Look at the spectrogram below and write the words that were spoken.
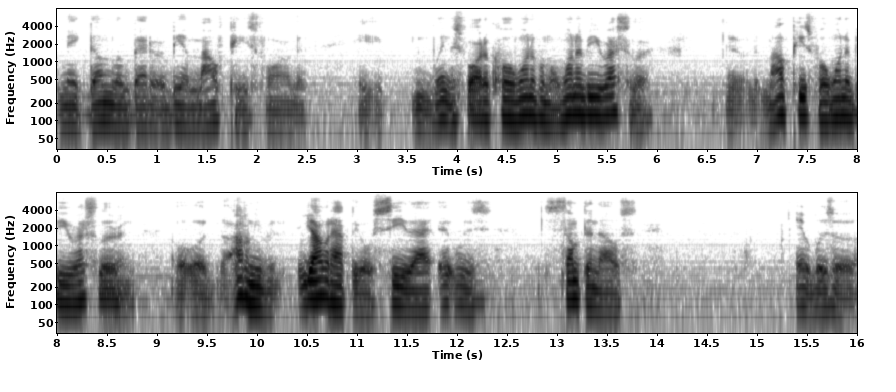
make them look better or be a mouthpiece for him. And he went as far to call one of them a wannabe wrestler. You know, the mouthpiece for a wannabe wrestler and or, or I don't even. Y'all would have to go see that. It was something else. It was a,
